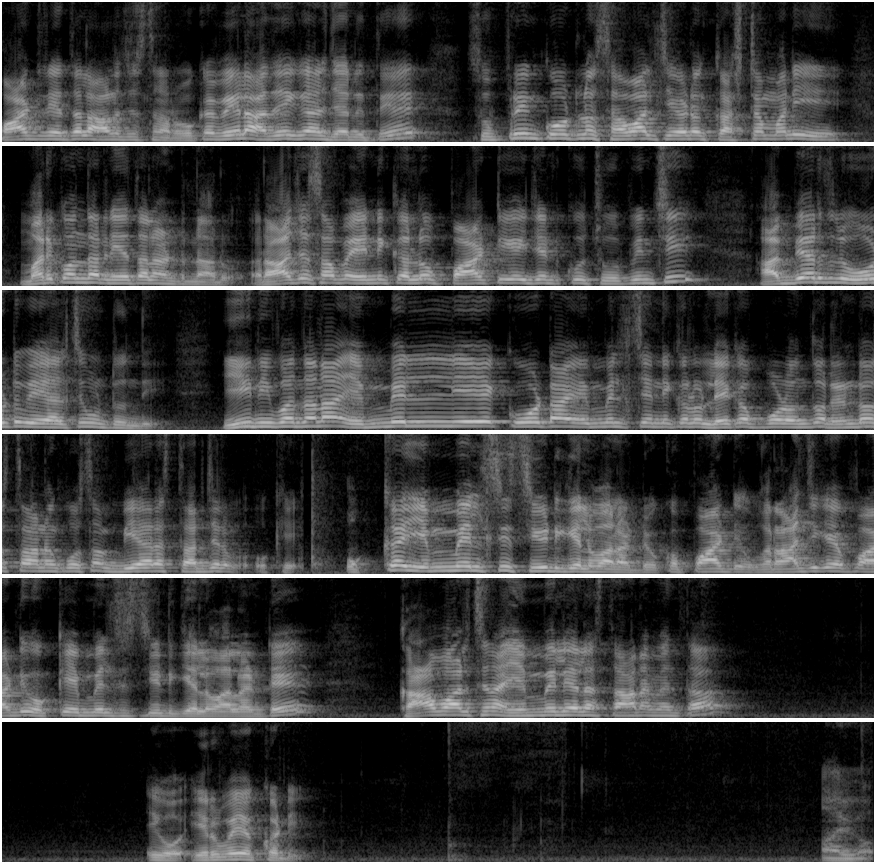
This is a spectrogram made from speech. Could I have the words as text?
పార్టీ నేతలు ఆలోచిస్తున్నారు. ఒకవేళ అదే కానీ జరిగితే సుప్రీంకోర్టులో సవాల్ చేయడం కష్టమని మరికొందరు నేతలు అంటున్నారు. రాజ్యసభ ఎన్నికల్లో పార్టీ ఏజెంట్కు చూపించి అభ్యర్థులు ఓటు వేయాల్సి ఉంటుంది. ఈ నిబంధన ఎమ్మెల్యే కోట ఎమ్మెల్సీ ఎన్నికలు లేకపోవడంతో రెండో స్థానం కోసం బీఆర్ఎస్ తర్జన ఓకే. ఒక్క ఎమ్మెల్సీ సీట్ గెలవాలంటే ఒక పార్టీ ఒక రాజకీయ పార్టీ ఒక్క ఎమ్మెల్సీ సీట్ గెలవాలంటే కావాల్సిన ఎమ్మెల్యేల స్థానం ఎంత? ఇగో ఇరవై ఒకటి. అయ్యో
